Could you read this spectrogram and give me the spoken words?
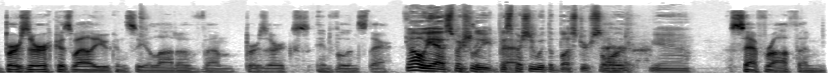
Berserk as well. You can see a lot of um, Berserk's influence there. Oh yeah, especially especially with the Buster Sword. Uh, yeah, Sephiroth and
